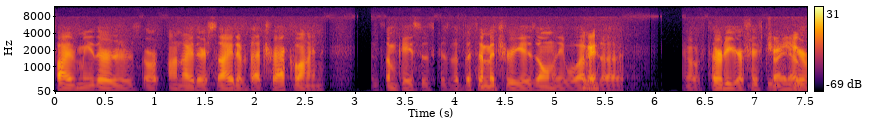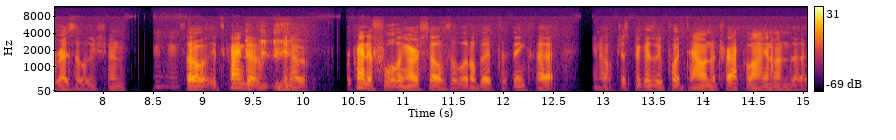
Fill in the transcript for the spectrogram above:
five meters or on either side of that track line in some cases, because the bathymetry is only what Okay. the you know 30 or 50 Try meter resolution. Mhm. So it's kind of you know we're kind of fooling ourselves a little bit to think that you know just because we put down a track line on the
